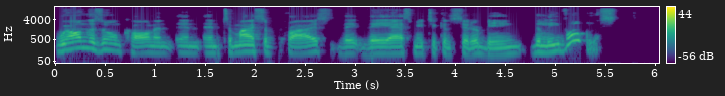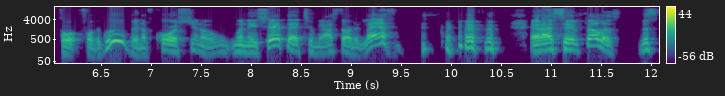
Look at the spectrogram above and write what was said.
we're on the Zoom call and, and, and to my surprise, they, they asked me to consider being the lead vocalist for, for the group. And of course, you know, when they said that to me, I started laughing. and I said, fellas, this,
